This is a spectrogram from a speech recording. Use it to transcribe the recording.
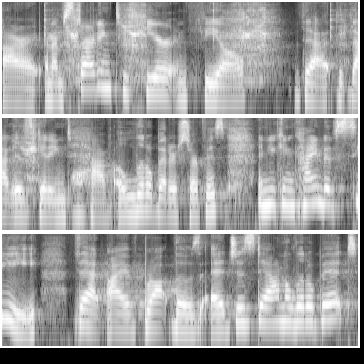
All right, and I'm starting to hear and feel that that is getting to have a little better surface. And you can kind of see that I've brought those edges down a little bit.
